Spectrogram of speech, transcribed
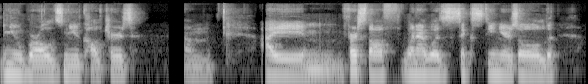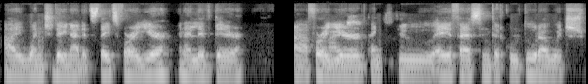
new worlds, new cultures. Um, I um, first off, when I was 16 years old, I went to the United States for a year, and I lived there uh, for a nice. year thanks to AFS Intercultura, which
